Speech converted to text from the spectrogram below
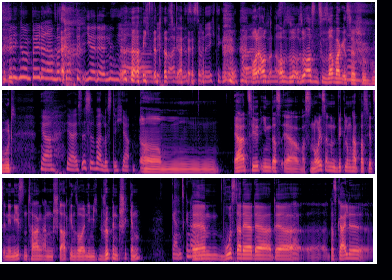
Natürlich nur im Bilderrahmen. Was dachtet ihr denn? Ja, Ich find Big das Barney, geil. das ist so ein richtiger Opa. Und aus, aus, so, so aus dem Zusammenhang ist das schon gut. Ja, ja, es ist, war lustig, ja. Ähm, er erzählt ihnen, dass er was Neues in Entwicklung hat, was jetzt in den nächsten Tagen an den Start gehen soll, nämlich Drippin' Chicken. Ganz genau. Ähm, wo ist da der, der, der, äh, das geile,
